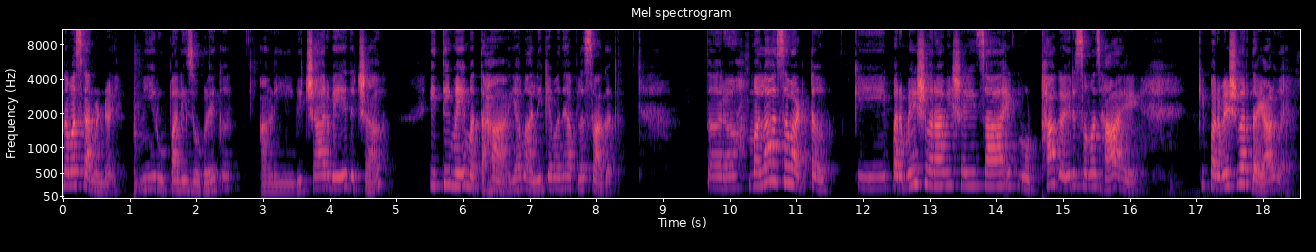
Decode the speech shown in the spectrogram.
नमस्कार मंडळी. मी रुपाली जोगळेकर आणि विचारवेदच्या इति मे मतहा या मालिकेमध्ये आपलं स्वागत. तर मला असं वाटतं की परमेश्वराविषयीचा एक मोठा गैरसमज हा आहे की परमेश्वर दयाळू आहे.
